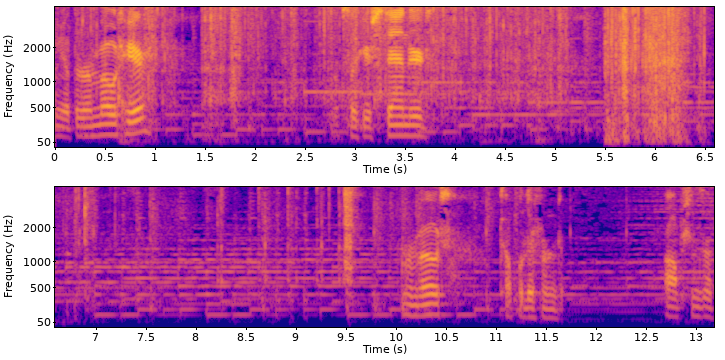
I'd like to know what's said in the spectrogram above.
We got the remote here. Looks like your standard remote. A couple different options up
